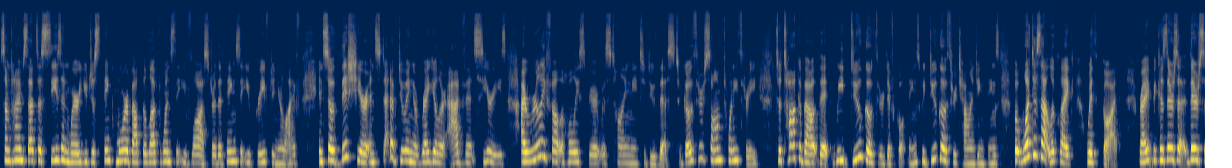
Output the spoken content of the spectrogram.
Sometimes that's a season where you just think more about the loved ones that you've lost or the things that you've grieved in your life. And so this year, instead of doing a regular Advent series, I really felt the Holy Spirit was telling me to do this to go through Psalm 23, to talk about that we do go through difficult things, we do go through challenging things, but what does that look like with God, right? Because there's a, there's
